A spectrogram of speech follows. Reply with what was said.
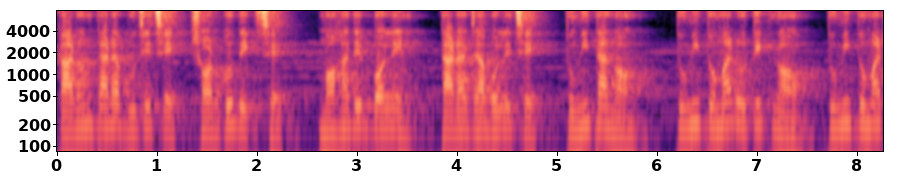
কারণ তারা বুঝেছে, স্বর্গ দেখছে। মহাদেব বলেন, তারা যা বলেছে, তুমি তা নও। তুমি তোমার অতীত নও, তুমি তোমার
